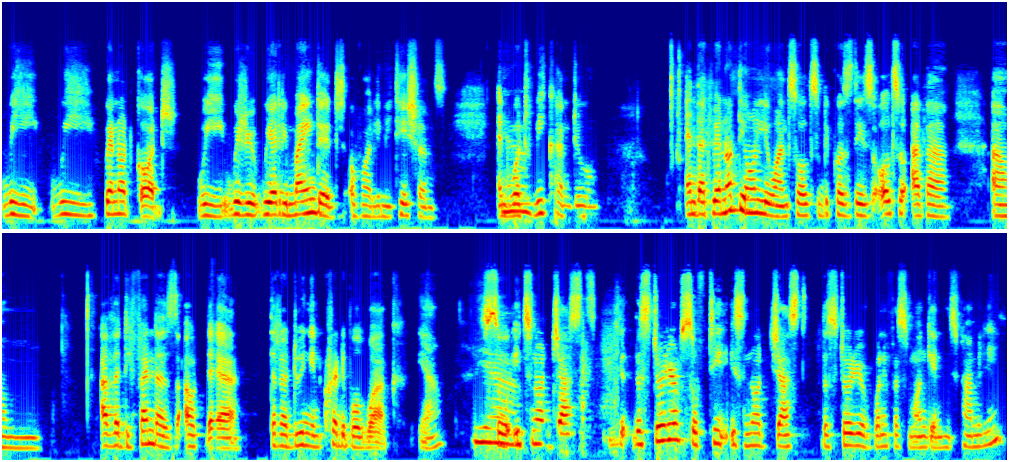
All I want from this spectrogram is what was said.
we we we're not god. We we, we are reminded of our limitations and yeah. what we can do and that we're not the only ones also because there's also other um, other defenders out there that are doing incredible work yeah Yeah. So it's not just the story of Softie is not just the story of Boniface Mwangi and his family.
